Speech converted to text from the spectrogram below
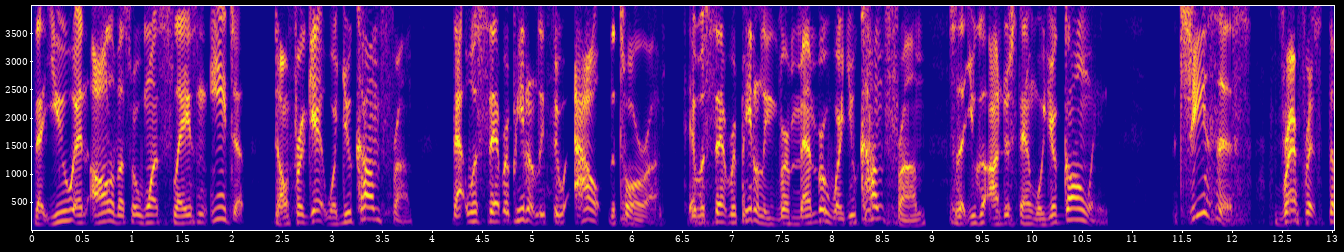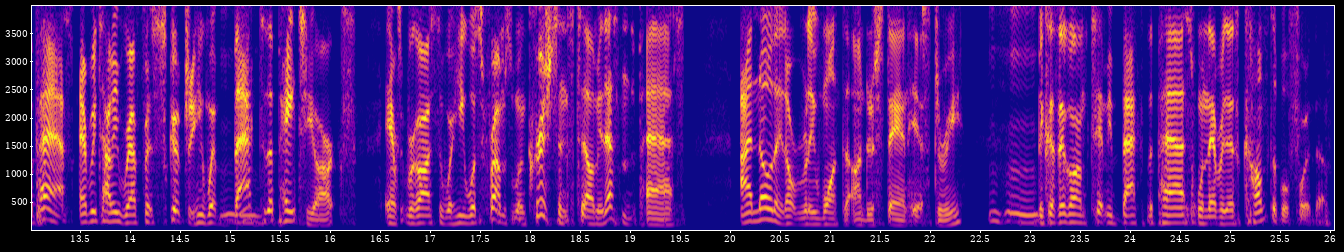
that you and all of us were once slaves in Egypt. Don't forget where you come from. That was said repeatedly throughout the Torah. It was said repeatedly, remember where you come from so that you can understand where you're going. Jesus referenced the past. Every time he referenced scripture, he went back mm-hmm. to the patriarchs in regards to where he was from. So when Christians tell me that's in the past, I know they don't really want to understand history mm-hmm. because they're going to take me back to the past whenever that's comfortable for them.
